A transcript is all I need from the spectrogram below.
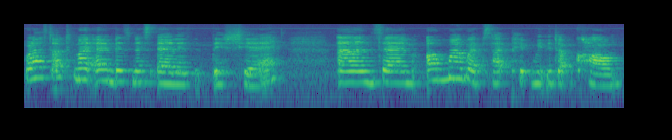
well I started my own business earlier this year and um, on my website pipwheatley.com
